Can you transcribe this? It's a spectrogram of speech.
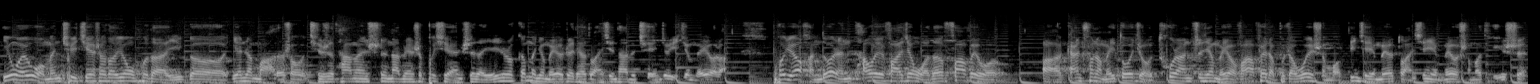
因为我们去接收到用户的一个验证码的时候，其实他们是那边是不显示的，也就是说根本就没有这条短信，他的钱就已经没有了。或许有很多人他会发现我的话费我啊刚充了没多久，突然之间没有话费了，不知道为什么，并且也没有短信，也没有什么提示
